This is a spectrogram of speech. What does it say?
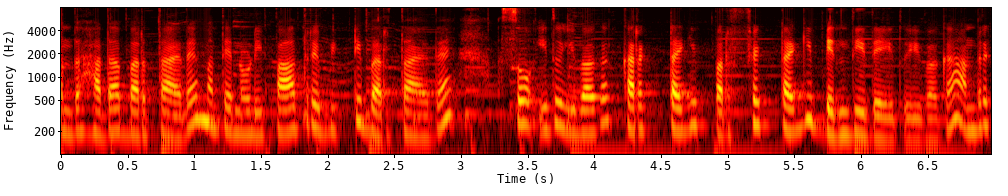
ಒಂದು ಹದ ಬರ್ತಾ ಇದೆ, ಮತ್ತು ನೋಡಿ ಪಾತ್ರೆ ಬಿಟ್ಟು ಬರ್ತಾ ಇದೆ. ಸೊ ಇದು ಇವಾಗ ಕರೆಕ್ಟಾಗಿ, ಪರ್ಫೆಕ್ಟಾಗಿ ಬೆಂದಿದೆ ಇದು ಇವಾಗ. ಅಂದರೆ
